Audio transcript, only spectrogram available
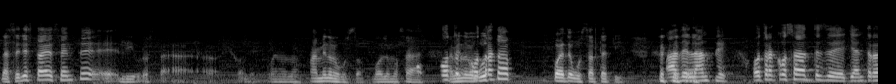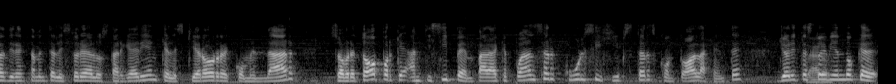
la serie está decente el libro está híjole bueno no a mí no me gustó volvemos a a mí no me gusta puede gustarte a ti. Adelante. Otra cosa antes de ya entrar directamente a la historia de los Targaryen que les quiero recomendar, sobre todo porque anticipen para que puedan ser cools y hipsters con toda la gente. Yo ahorita estoy viendo que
